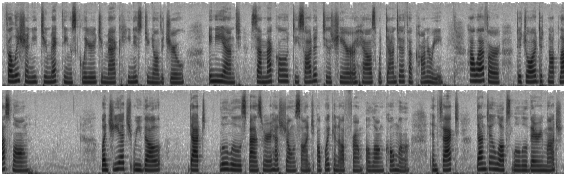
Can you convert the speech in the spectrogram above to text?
Felicia needs to make things clear to Mac he needs to know the truth. In the end, Sam McCall decided to share a house with Dante Falconeri. However, the joy did not last long. When Giat revealed that Lulu Spencer has shown signs of waking up from a long coma. In fact, Dante loves Lulu very much.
